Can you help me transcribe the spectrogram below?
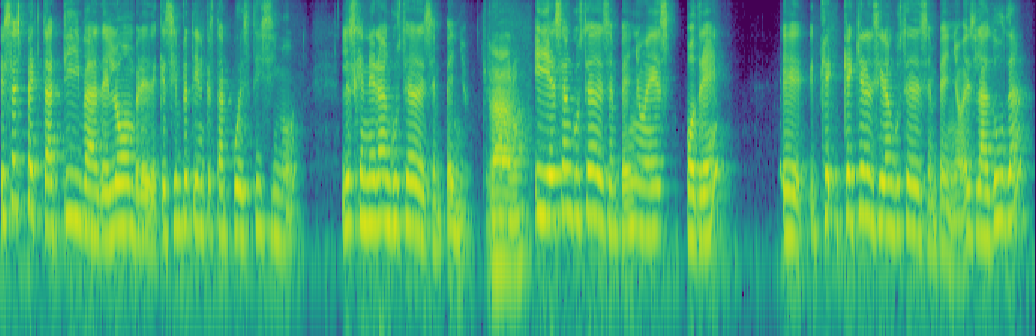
esa expectativa del hombre de que siempre tiene que estar puestísimo les genera angustia de desempeño. Claro. Y esa angustia de desempeño es, ¿podré? Eh, ¿qué, ¿Qué quiere decir angustia de desempeño? Es la duda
